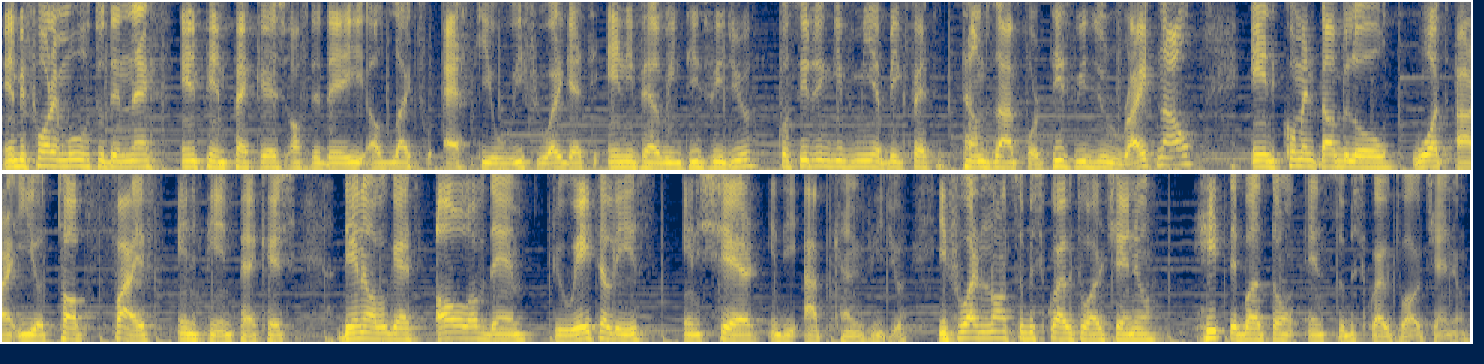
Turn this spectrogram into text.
And before I move to the next NPM package of the day, I would like to ask you if you are getting any value in this video, consider giving me a big fat thumbs up for this video right now and comment down below what are your top 5 NPM package. Then I will get all of them, create a list and share in the upcoming video. If you are not subscribed to our channel, hit the button and subscribe to our channel.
